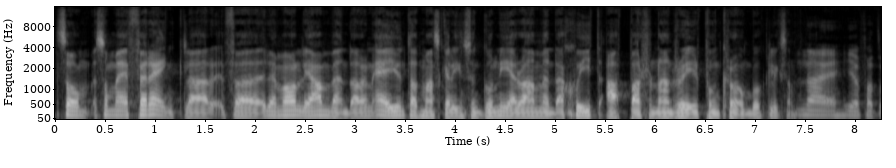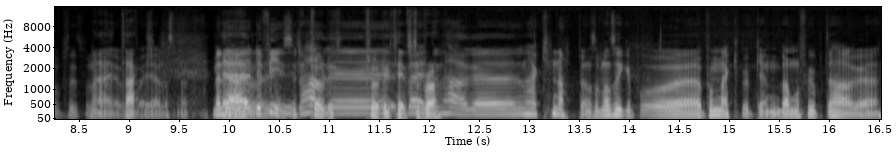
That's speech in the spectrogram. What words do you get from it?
som, som är förenklar för den vanliga användaren är ju inte att man ska liksom gå ner och använda skitappar från Android på en Chromebook. Liksom. Nej, jag fattar precis vad du menar. Tack. Men Ja, eh, det finns ju det här, produk- eh, produktivt och bra. Den här, eh, den här knappen som man trycker på, på Macbooken där man får upp det här.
